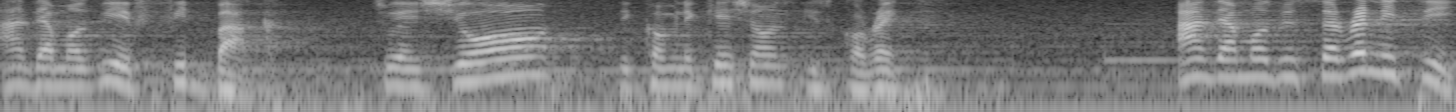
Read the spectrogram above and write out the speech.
And there must be a feedback to ensure the communication is correct. And there must be serenity.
